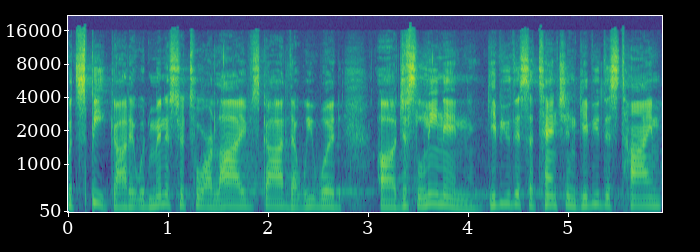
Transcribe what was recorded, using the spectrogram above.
would speak, God. It would minister to our lives, God, that we would uh, just lean in, give you this attention, give you this time,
